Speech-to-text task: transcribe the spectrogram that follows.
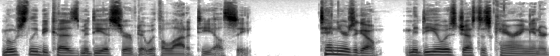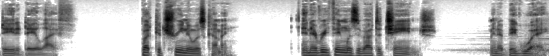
Mostly because Medea served it with a lot of TLC. Ten years ago, Medea was just as caring in her day to day life. But Katrina was coming, and everything was about to change in a big way.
